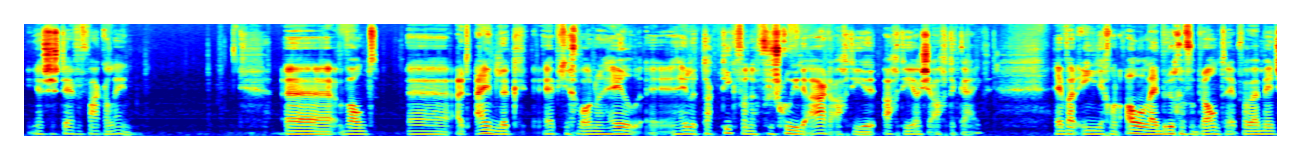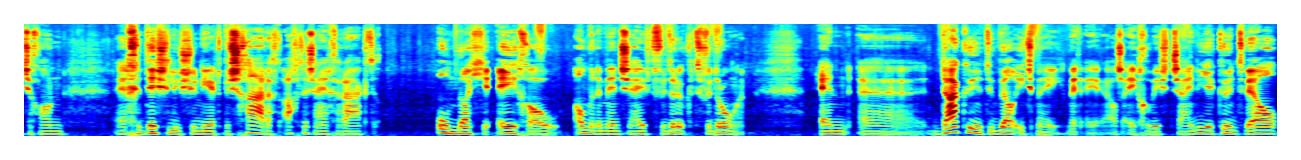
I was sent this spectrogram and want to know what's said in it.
ja, ze sterven vaak alleen. Uh, want uh, uiteindelijk heb je gewoon een, heel, een hele tactiek van een verschroeide aarde achter je, achter je als je achterkijkt. Hè, waarin je gewoon allerlei bruggen verbrand hebt. Waarbij mensen gewoon eh, gedesillusioneerd, beschadigd achter zijn geraakt. Omdat je ego andere mensen heeft verdrukt, verdrongen. En uh, daar kun je natuurlijk wel iets mee met, als egoïst zijn. Je kunt wel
